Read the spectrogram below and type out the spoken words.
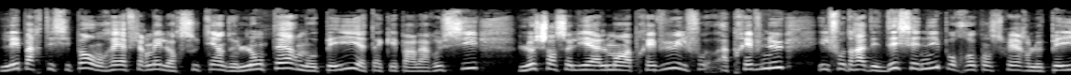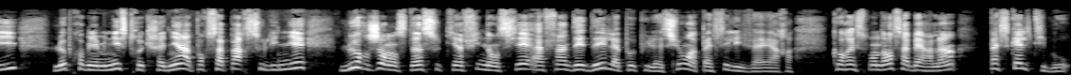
Les participants ont réaffirmé leur soutien de long terme au pays attaqué par la Russie. Le chancelier allemand a prévu, prévenu, il faudra des décennies pour reconstruire le pays. Le premier ministre ukrainien a pour sa part souligné l'urgence d'un soutien financier afin d'aider la population à passer l'hiver. Correspondance à Berlin, Pascal Thibault.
